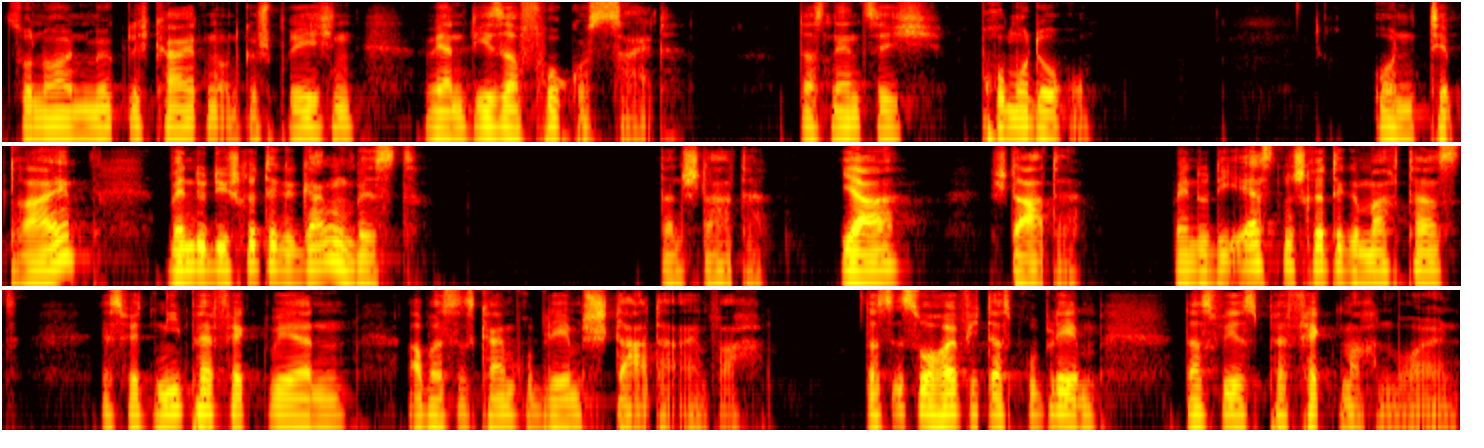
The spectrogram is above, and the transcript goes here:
zu neuen Möglichkeiten und Gesprächen während dieser Fokuszeit. Das nennt sich Promodoro. Und Tipp 3, wenn du die Schritte gegangen bist, dann starte. Ja, starte. Wenn du die ersten Schritte gemacht hast, es wird nie perfekt werden, aber es ist kein Problem, starte einfach. Das ist so häufig das Problem, dass wir es perfekt machen wollen.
